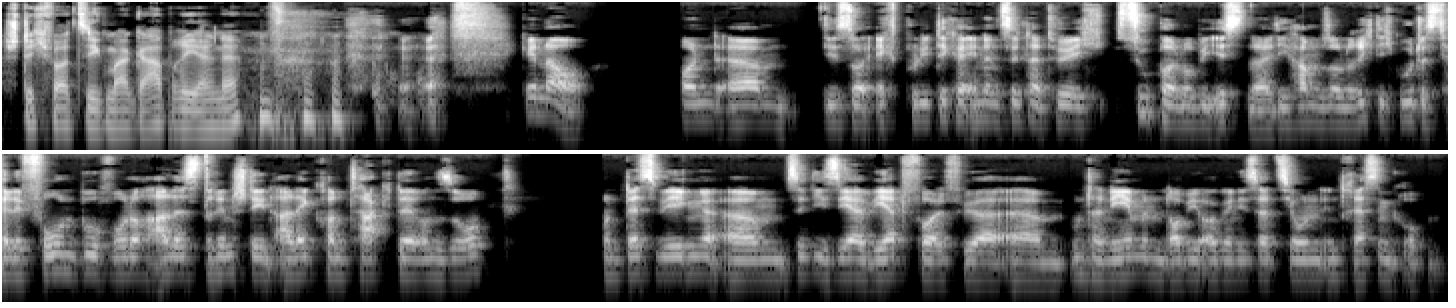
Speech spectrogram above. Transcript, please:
Stichwort Sigmar Gabriel, ne? genau. Und ähm, die so Ex-PolitikerInnen sind natürlich super Lobbyisten, weil die haben so ein richtig gutes Telefonbuch, wo noch alles drinsteht, alle Kontakte und so. Und deswegen ähm, sind die sehr wertvoll für ähm, Unternehmen, Lobbyorganisationen, Interessengruppen.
